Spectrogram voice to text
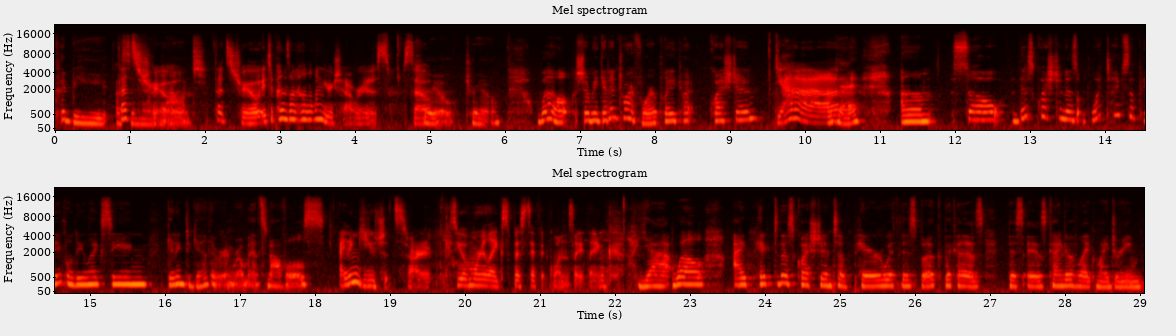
Could be a That's true. amount. That's true. It depends on how long your shower is. So, True, true. Well, should we get into our foreplay que- question? yeah. Okay. Um, so this question is what types of people do you like seeing getting together in romance novels? I think you should start because you have more like specific ones, I think. Yeah, well, I picked this question to pair with this book because this is kind of like my dream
